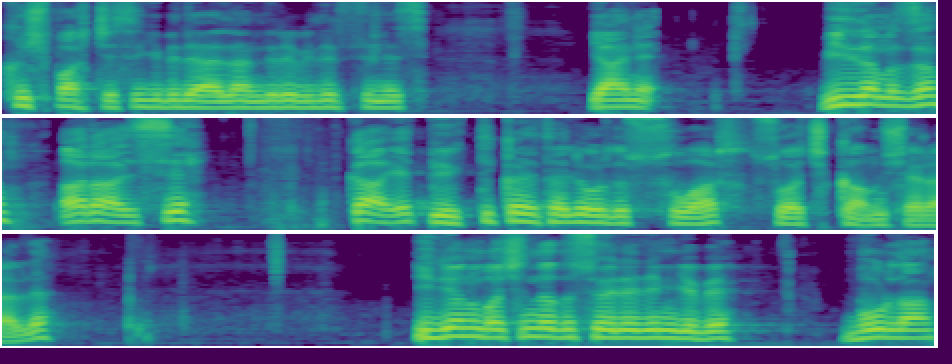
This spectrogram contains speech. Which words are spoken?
kış bahçesi gibi değerlendirebilirsiniz. Yani villamızın arazisi gayet büyük. Dikkat et Ali orada su var. Su açık kalmış herhalde. Videonun başında da söylediğim gibi buradan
